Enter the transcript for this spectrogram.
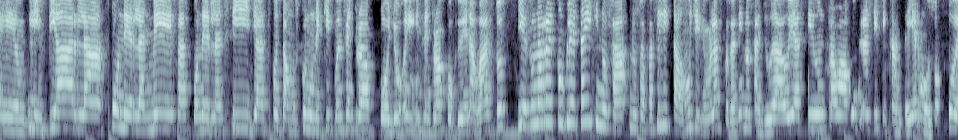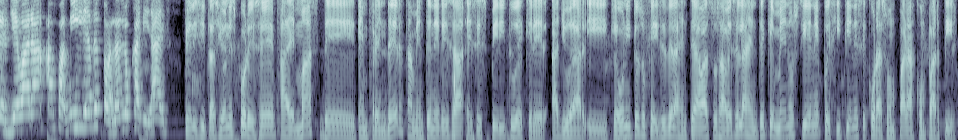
eh, limpiarla, ponerla en mesas, ponerla en sillas. Contamos con un equipo en centro de apoyo, en, centro de acopio y en abastos. Y es una red completa y, nos, ha, nos ha facilitado muchísimo las cosas y nos ha ayudado y ha sido un trabajo gratificante y hermoso poder llevar a, a familias de todas las localidades. Felicitaciones por ese, además de emprender, también tener esa, ese espíritu de querer ayudar. Y qué bonito eso que dices de la gente de abastos. A veces la gente que menos tiene, pues sí tiene ese corazón para compartir compartir.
